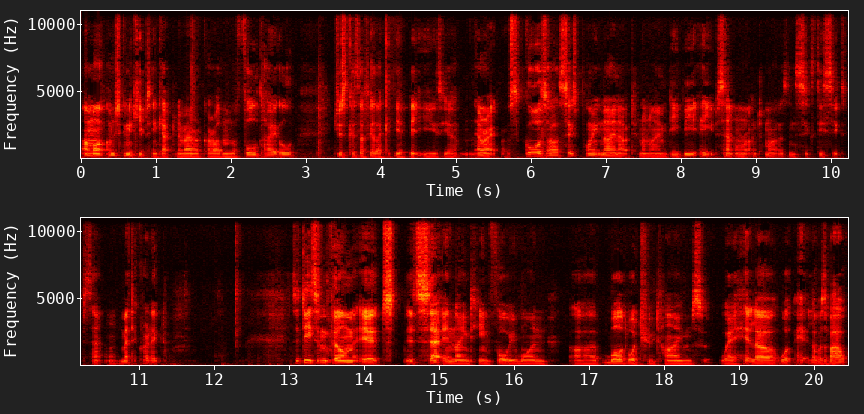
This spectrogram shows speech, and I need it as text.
I'm, uh, I'm just going to keep saying Captain America rather than the full title just because I feel like it'd be a bit easier. Alright, scores are 6.9 out of 10 on IMDb, 80% on Rotten Tomatoes, and 66% on Metacritic. It's a decent film. It's it's set in 1941, uh, World War II times, where Hitler what Hitler was about.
